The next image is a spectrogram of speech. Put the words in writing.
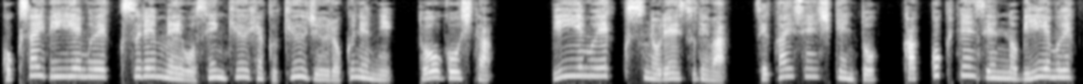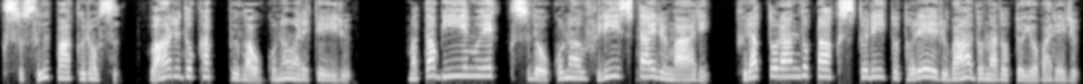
国際 BMX 連盟を1996年に統合した。BMX のレースでは世界選手権と各国転戦の BMX スーパークロスワールドカップが行われている。また BMX で行うフリースタイルがあり、フラットランドパークストリートトレイルバードなどと呼ばれる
